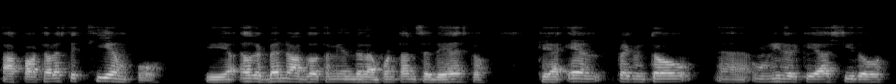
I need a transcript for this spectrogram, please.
a apartar este tiempo. Y Elder Ben habló también de la importancia de esto, que él preguntó a un líder que ha sido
